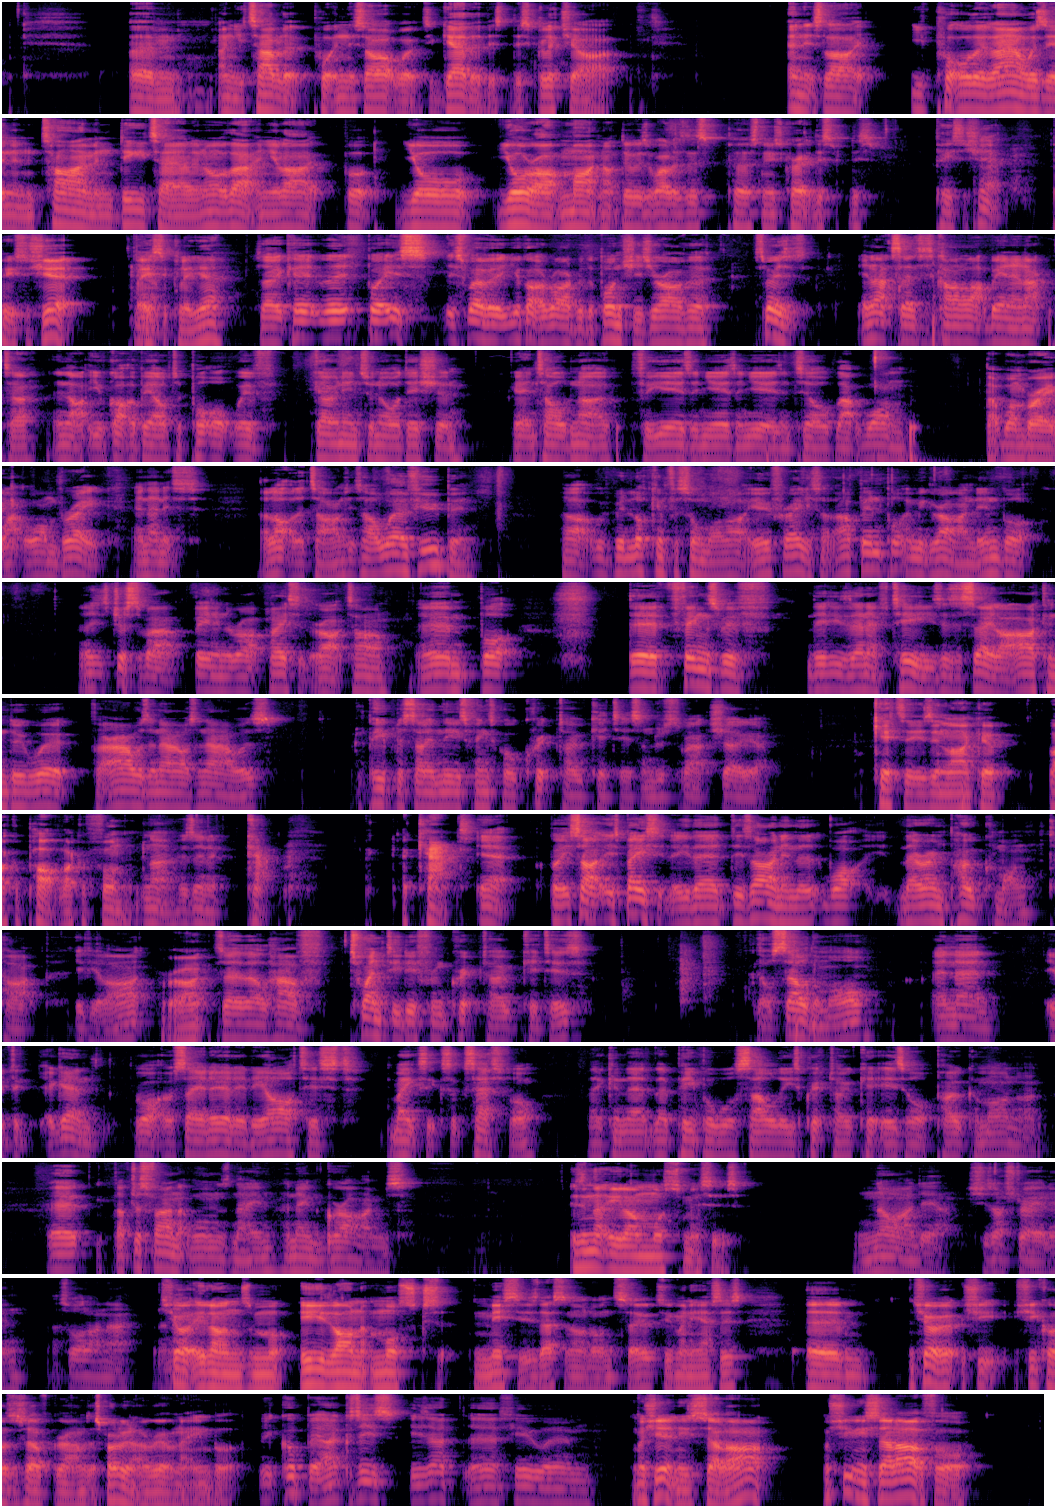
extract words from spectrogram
um on your tablet putting this artwork together, this this glitch art, and it's like you put all those hours in and time and detail and all that, and you're like, but your your art might not do as well as this person who's created this this piece of shit. piece of shit. Basically, yeah. So, but it's it's whether you've got to ride with the punches. You're either, I suppose, it's, in that sense, it's kind of like being an actor, and like you've got to be able to put up with going into an audition, getting told no for years and years and years until that one That one break. that one break, and then it's a lot of the times it's like, where have you been? Like, we've been looking for someone like you for ages. I've been putting me grind in, but it's just about being in the right place at the right time. Um, but the things with these NFTs, as I say, like I can do work for hours and hours and hours. People are selling these things called crypto kitties. I'm just about to show you. Kitties in like a like a pot, like a fun, No, it's in a cat. a cat. Yeah, but it's like it's basically they're designing the what their own Pokemon type, if you like. Right. So they'll have 20 different crypto kitties. They'll sell them all. And then, if the, again, what I was saying earlier, the artist makes it successful, they can the people will sell these crypto kitties or Pokemon. Or, uh, I've just found that woman's name. Her name Grimes. Isn't that Elon Musk's missus? No idea. She's Australian. That's all I know. Sure, Elon's Elon Musk's missus. That's not one to say. Too many s's. Um, sure, she she calls herself Grimes. That's probably not a real name, but It could be, because he's he's had a few. Um, well, she didn't need to sell art. What's she need to sell art for?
